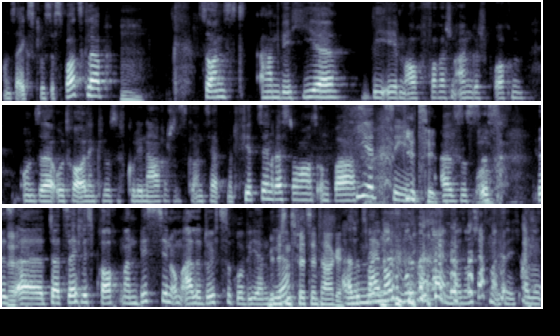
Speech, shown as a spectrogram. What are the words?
unser Exclusive Sports Club. Sonst haben wir hier, wie eben auch vorher schon angesprochen, unser Ultra All-Inclusive kulinarisches Konzept mit 14 Restaurants und Bars. 14. 14. Also es Wow. ist Das, Ja. äh, tatsächlich braucht man ein bisschen, um alle durchzuprobieren. Mindestens hier. 14 Tage. Also, Also zwei Wochen muss man bleiben, weil sonst schafft man es nicht. Also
